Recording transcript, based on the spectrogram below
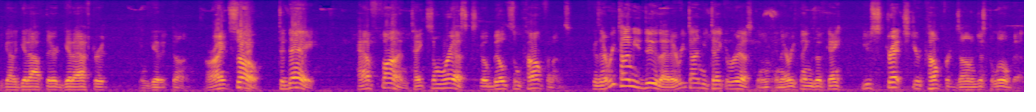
You got to get out there, get after it, and get it done. All right, so today have fun, take some risks, go build some confidence. Because every time you do that, every time you take a risk and, and everything's okay, you stretched your comfort zone just a little bit,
